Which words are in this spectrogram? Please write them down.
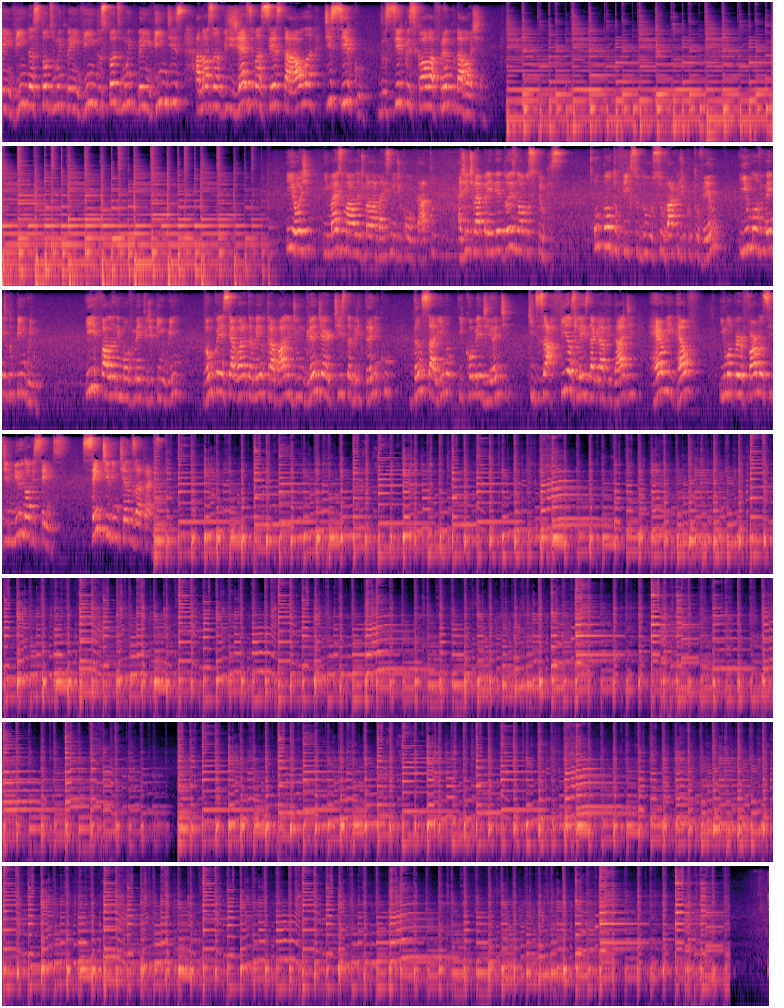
bem-vindas, todos muito bem-vindos, todos muito bem-vindes à nossa 26 aula de circo, do Circo Escola Franco da Rocha. E hoje, em mais uma aula de malabarismo de contato, a gente vai aprender dois novos truques o ponto fixo do sovaco de cotovelo e o movimento do pinguim. E falando em movimento de pinguim, vamos conhecer agora também o trabalho de um grande artista britânico, dançarino e comediante que desafia as leis da gravidade, Harry Health, em uma performance de 1900, 120 anos atrás.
